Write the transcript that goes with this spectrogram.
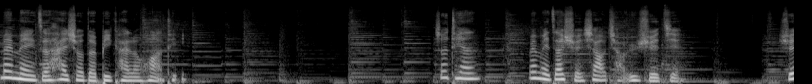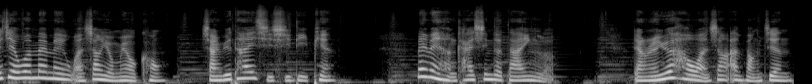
妹妹则害羞地避开了话题。这天，妹妹在学校巧遇学姐，学姐问妹妹晚上有没有空，想约她一起洗底片。妹妹很开心的答应了。两人约好晚上暗房见。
